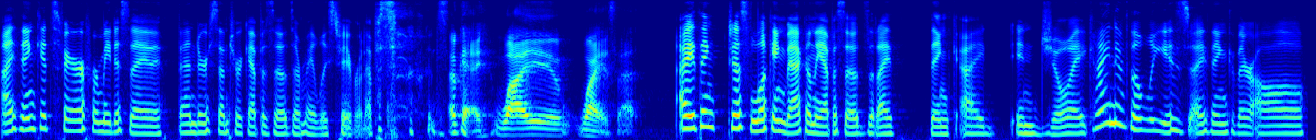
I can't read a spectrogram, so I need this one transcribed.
I think it's fair for me to say Bender centric episodes are my least favorite episodes. Okay, why? Why is that? I think just looking back on the episodes that I think I enjoy kind of the least, I think they're all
